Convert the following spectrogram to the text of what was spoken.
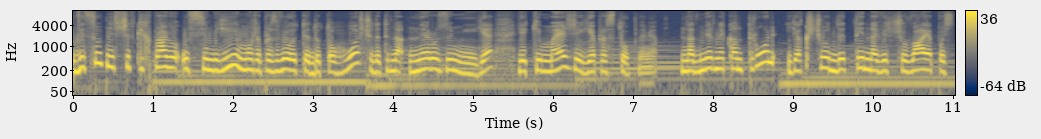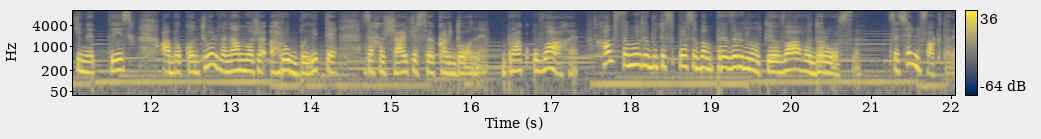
Відсутність чітких правил у сім'ї може призводити до того, що дитина не розуміє, які межі є преступними. Надмірний контроль, якщо дитина відчуває постійний тиск або контроль, вона може грубити, захищаючи свої кордони. Брак уваги. Хамство може бути способом привернути увагу дорослих. Соціальні фактори,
